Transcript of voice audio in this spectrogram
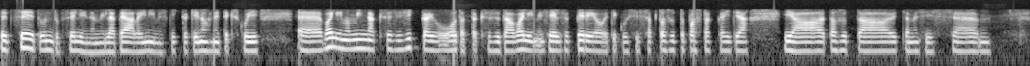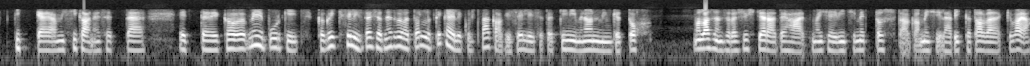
et see tundub selline, mille peale inimesed ikkagi noh, näiteks kui eh, valima minnakse, siis ikka ju oodatakse seda valimiseelset perioodi, kus siis saab tasuta pastakaid ja, ja tasuta ütleme siis äh, tikke ja mis iganes, et et ka meepurgid, ka kõik sellised asjad, need võivad olla tegelikult vägagi sellised, et inimene on mingi, et oh, ma lasen selle süsti ära teha, et ma ise ei viitsi mett osta, aga mesi läheb ikka talvel äkki vaja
